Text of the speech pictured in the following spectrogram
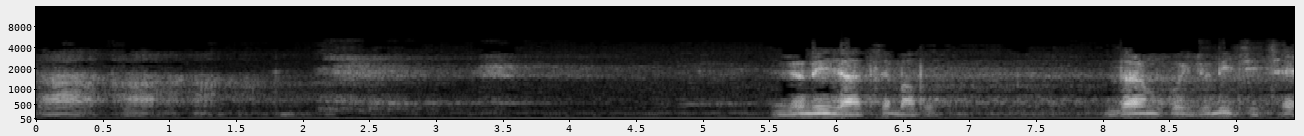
હા હા હા જુદી જાત છે બાપુ ધર્મ કોઈ જુદી ચીજ છે.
